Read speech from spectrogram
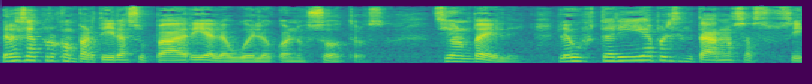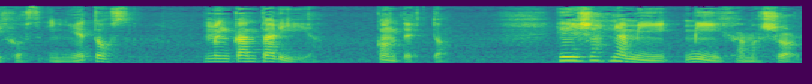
Gracias por compartir a su padre y al abuelo con nosotros. Señor Bailey, ¿le gustaría presentarnos a sus hijos y nietos? Me encantaría, contestó. Ella es mi, mi hija mayor,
